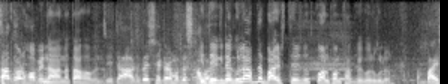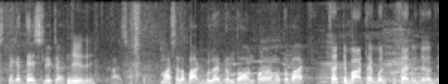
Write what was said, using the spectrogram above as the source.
তা তো আর হবে না। না না তা হবে না। যেটা আসবে সেটার মধ্যে কিন্তু এগুলো আপনার বাইশ তেইশ দুধ কনফার্ম থাকবে গরুগুলো। বাইশ থেকে তেইশ লিটার? জি জি। আচ্ছা মাশাআল্লাহ বাটগুলো একদম দহন করার মতো বাট। চারটে বাট একবার চারটে জায়গাতে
